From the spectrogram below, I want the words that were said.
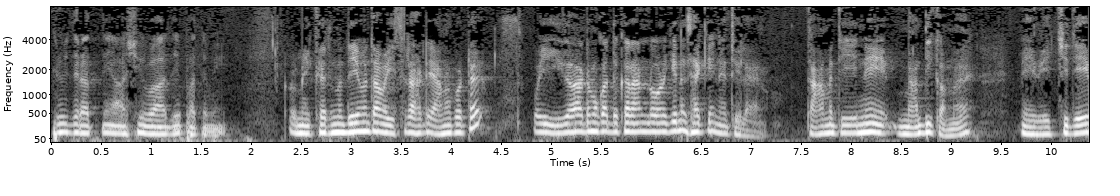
ත්‍රිවිධ රත්නයේ ආශිර්වාදය පතමි. මේ කරන දේම තමයි ඉස්සරහට යනකොට ওই ඊගාට මොකද්ද කරන්න ඕන කියන සැකේ නැතිලා යනවා. තාම තියෙන්නේ මදිකම මේ වෙච්ච දේ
